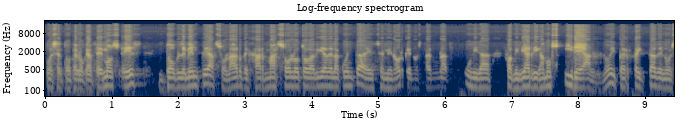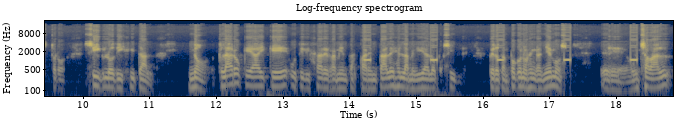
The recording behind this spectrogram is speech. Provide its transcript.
pues entonces lo que hacemos es doblemente asolar, dejar más solo todavía de la cuenta a ese menor que no está en una unidad familiar, digamos, ideal ¿no? y perfecta de nuestro siglo digital. No, claro que hay que utilizar herramientas parentales en la medida de lo posible, pero tampoco nos engañemos. Eh, un chaval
